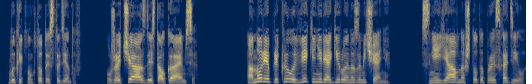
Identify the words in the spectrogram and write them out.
— выкрикнул кто-то из студентов. «Уже час здесь толкаемся». Анория прикрыла веки, не реагируя на замечания. С ней явно что-то происходило.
